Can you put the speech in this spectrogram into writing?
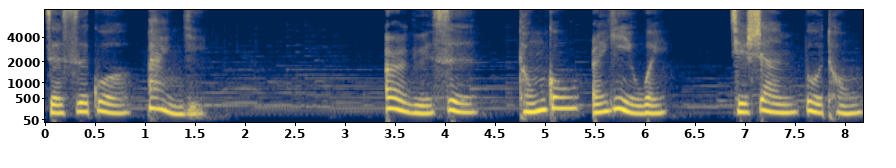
则思过半矣。二与四同工而异位，其善不同。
